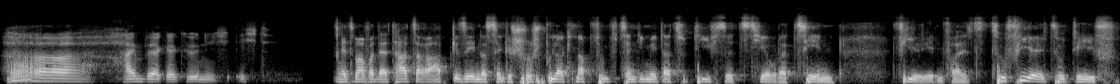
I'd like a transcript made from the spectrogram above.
Ah, Heimwerkerkönig, echt. Jetzt mal von der Tatsache abgesehen, dass der Geschirrspüler knapp 5 cm zu tief sitzt hier oder 10. Viel jedenfalls. Zu viel, zu tief.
